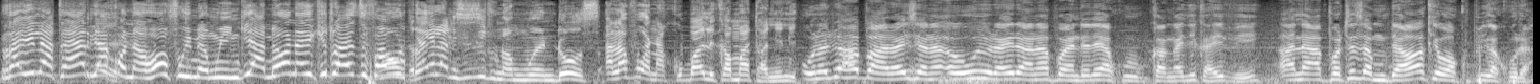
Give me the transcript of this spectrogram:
Raila tayari ako na hofu imemwingia, ameona hii kitu hawezi faulu. Raila ni sisi tunamwendos, alafu anakubali kama hata nini. Unajua hapa rais huyu Raila anapoendelea kukanganyika hivi, anapoteza muda wake wa kupiga kura,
